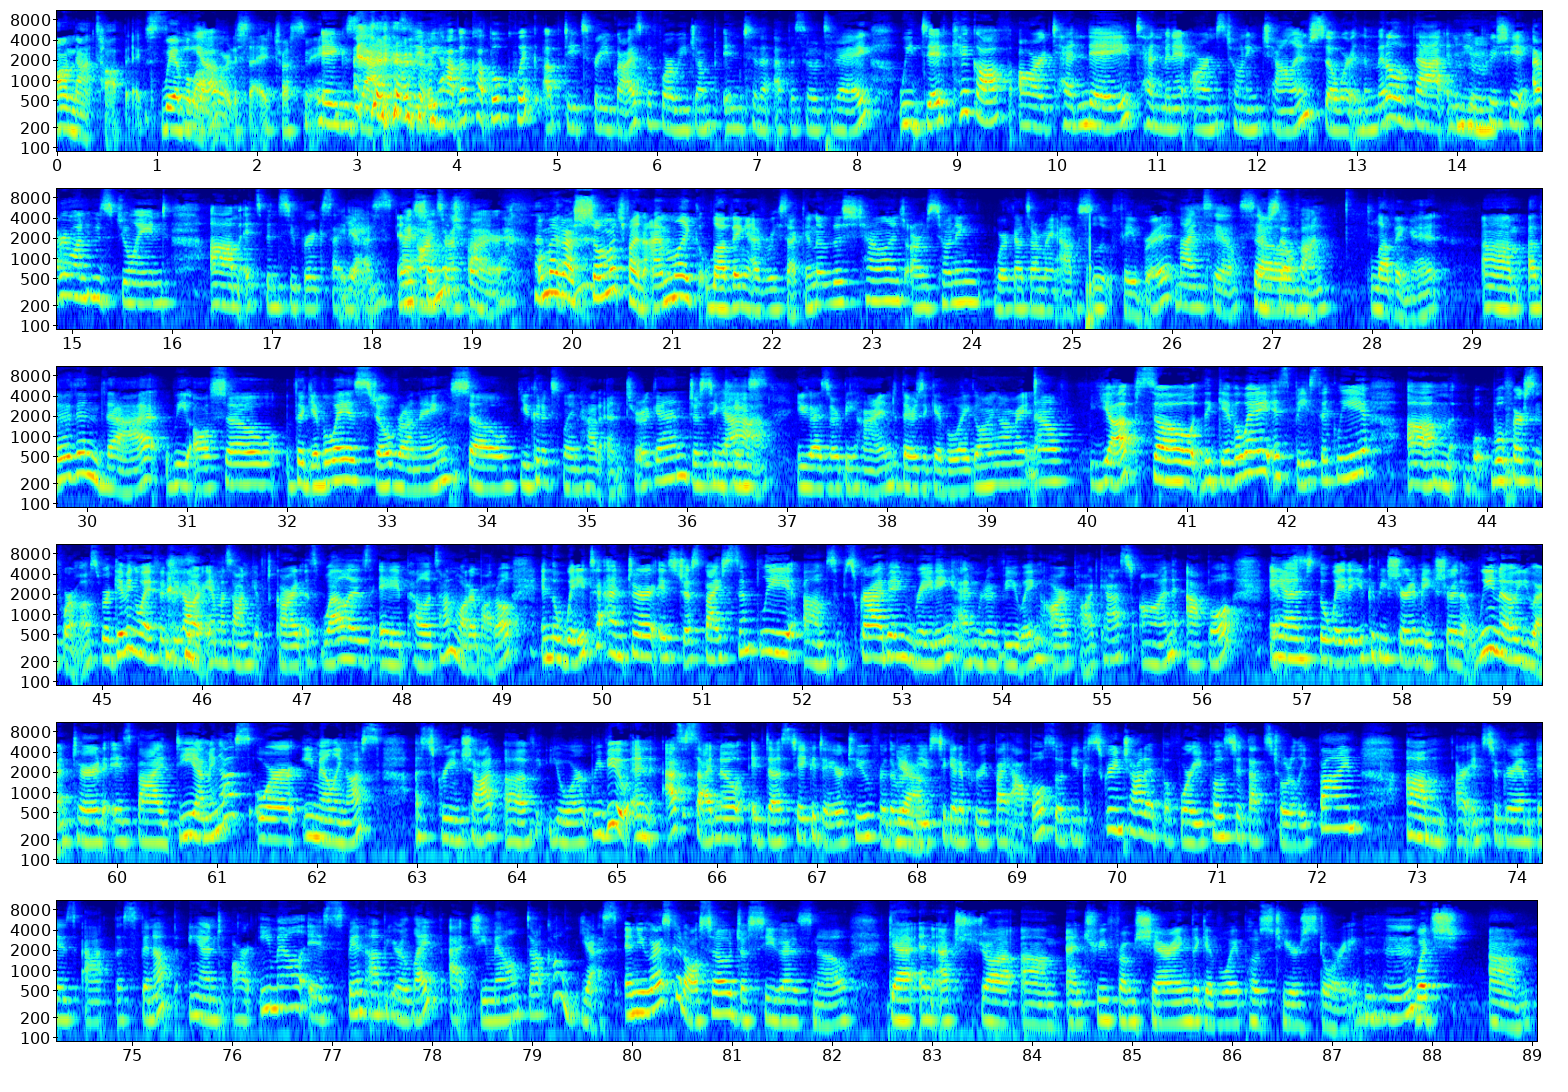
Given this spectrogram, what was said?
on that topic, we have a lot Yep. more to say. Trust me. Exactly. we have a couple quick updates for you guys before we jump into the episode today. We did kick off our 10 day, 10 minute arms toning challenge. So we're in the middle of that, and Mm-hmm. we appreciate everyone who's joined. Um, it's been super exciting. Yes, My and so arms are much on fun. fire. oh my gosh, so much fun! I'm like loving every second of this challenge. Arms toning workouts are my absolute favorite. Mine too. So- They're so fun. loving it. Um, other than that, we also the giveaway is still running, so you could explain how to enter again, just in Yeah. case you guys are behind. There's a giveaway going on right now. Yup. So the giveaway is basically, um, well, first and foremost, we're giving away a $50 Amazon gift card as well as a Peloton water bottle. And the way to enter is just by simply um, subscribing, rating, and reviewing our podcast on Apple. And the way that you could be sure to make sure that we know you entered is by DMing us or emailing us a screenshot of your review. And as a side note, it does take a day or two for the Yeah. reviews to get approved by Apple. So if you could screenshot it before you post it, that's totally fine. Um, our Instagram is at the spin up, and our email is spinupyourlife at gmail.com. Yes, and you guys could also, just so you guys know, get an extra um, entry from sharing the giveaway post to your story, Mm-hmm. which um,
